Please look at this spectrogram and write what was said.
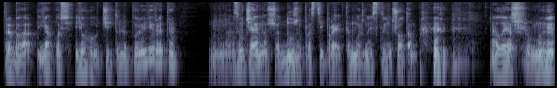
треба якось його вчителю перевірити. Звичайно, що дуже прості проекти можна і скріншотом, але ж ми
